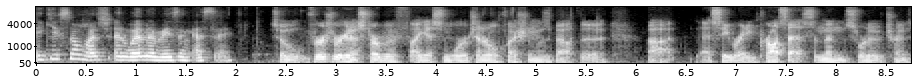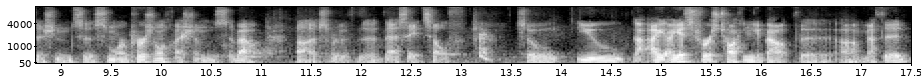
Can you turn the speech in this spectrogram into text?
Thank you so much, and what an amazing essay. So first, we're gonna start with, I guess, some more general questions about the uh, essay writing process, and then sort of transition to some more personal questions about uh, sort of the, the essay itself. Sure. So you, I, I guess, first talking about the uh, method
